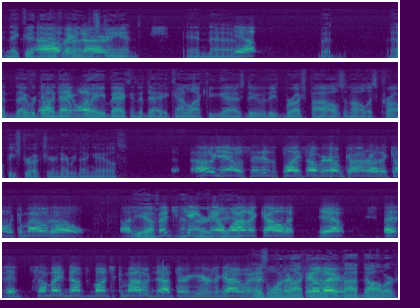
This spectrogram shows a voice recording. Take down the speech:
and they couldn't I'll ever understand. And uh, Yeah. but uh, they were doing that what. way back in the day, kind of like you guys do with these brush piles and all this crappie structure and everything else. Oh yeah, well, see, there's a place over here on Conroe they call it Commode Hole. I, Yeah, I bet you can't tell that. why they call it. Yep. Uh, somebody dumped a bunch of commodes out there years ago. And There's one like that over by a dollar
